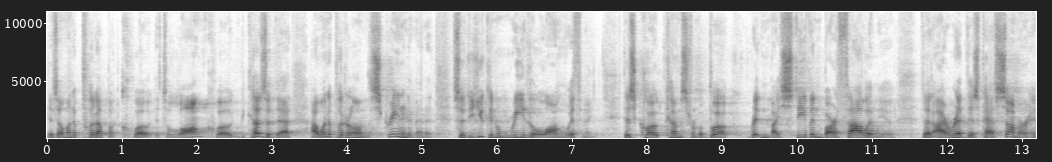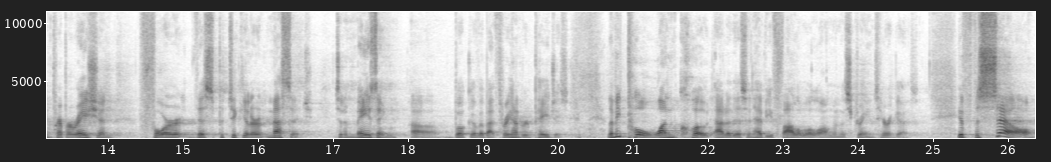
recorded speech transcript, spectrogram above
is I'm going to put up a quote. It's a long quote. Because of that, I want to put it on the screen in a minute so that you can read it along with me. This quote comes from a book written by Stephen Bartholomew that I read this past summer in preparation for this particular message. It's an amazing uh, book of about 300 pages. Let me pull one quote out of this and have you follow along on the screens. Here it goes. If the cell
